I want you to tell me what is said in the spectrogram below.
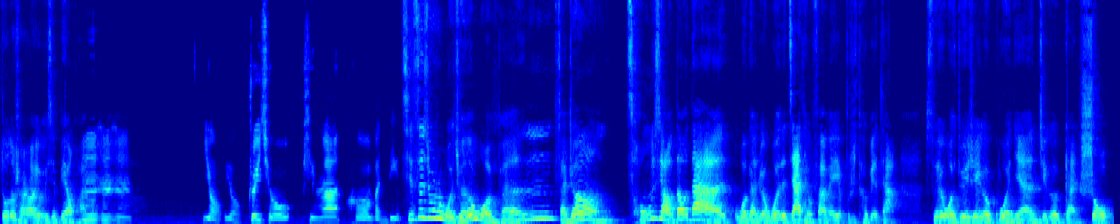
多多少少有一些变化吧。嗯嗯嗯，有有追求平安和稳定。其次就是我觉得我们反正从小到大，我感觉我的家庭范围也不是特别大，所以我对这个过年这个感受。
